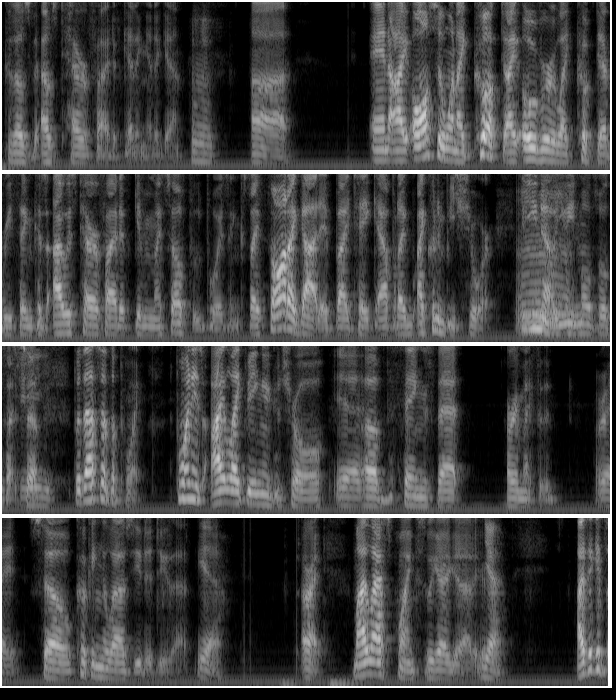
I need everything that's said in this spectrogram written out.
because I was I was terrified of getting it again. Mm. Uh, and I also when I cooked, I over like cooked everything because I was terrified of giving myself food poisoning because I thought I got it by takeout, but I, I couldn't be sure. Mm. You know, you eat mm. multiple times. Gee. So, but that's not the point. The point is, I like being in control yeah. of the things that are in my food. Right. So cooking allows you to do that. Yeah. All right. My last point because we gotta get out of here. Yeah. I think it's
